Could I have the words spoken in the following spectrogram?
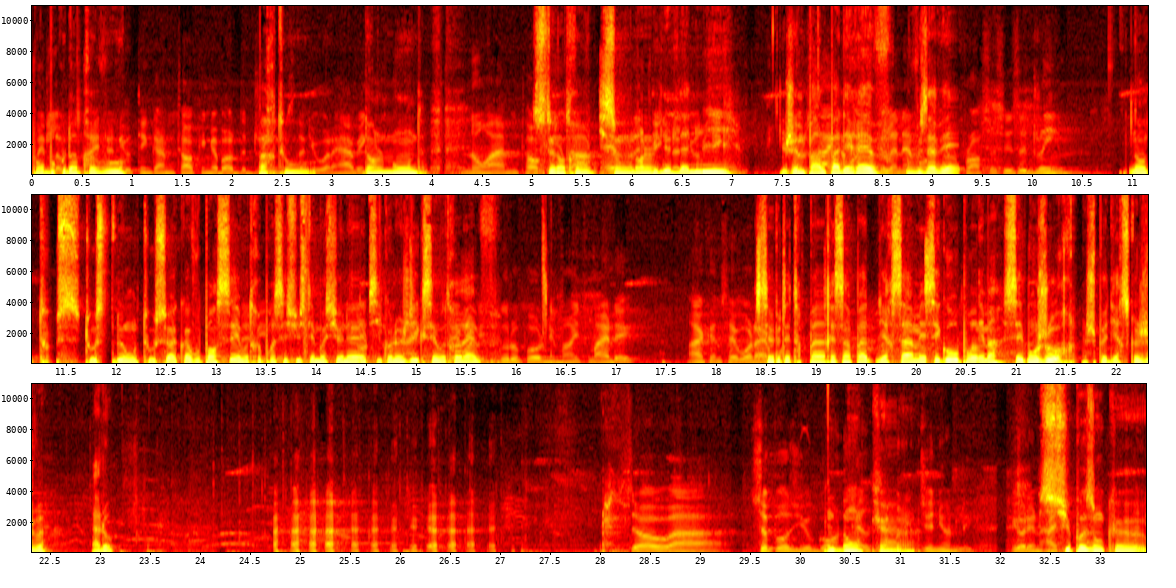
pour beaucoup d'entre vous, partout dans le monde, ceux d'entre vous qui sont dans le milieu de la nuit, je ne parle pas des rêves que vous avez. Non, tout, tout, ce à quoi vous pensez, votre processus émotionnel, psychologique, c'est votre rêve. C'est peut-être pas très sympa de dire ça, mais c'est Guru Purnima, c'est bonjour, je peux dire ce que je veux. Allô? Donc, euh, supposons que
